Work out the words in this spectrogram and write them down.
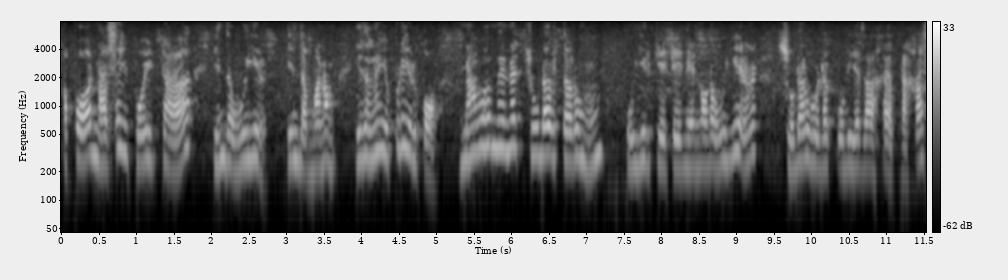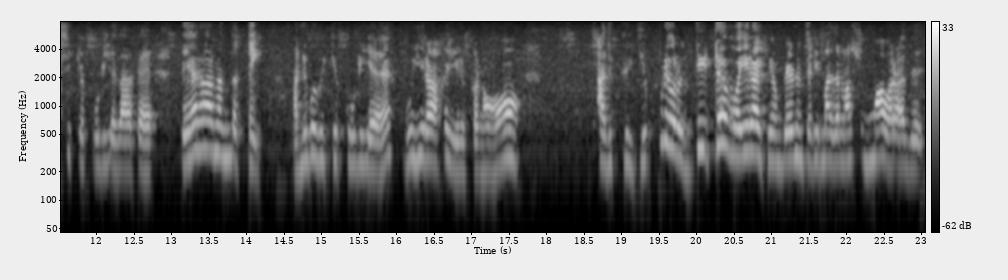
அப்போது நசை போயிட்டா இந்த உயிர் இந்த மனம் இதெல்லாம் எப்படி இருக்கும்? நவமென சுடர் தரும் உயிர் கேட்டேன். என்னோட உயிர் சுடர் விடக்கூடியதாக பிரகாசிக்கக்கூடியதாக பேரானந்தத்தை அனுபவிக்கக்கூடிய உயிராக இருக்கணும். அதுக்கு எப்படி ஒரு திட்ட வைராக்கியம் வேணும் தெரியுமா? இதெல்லாம் சும்மா வராது.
